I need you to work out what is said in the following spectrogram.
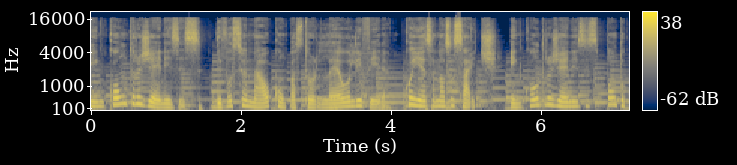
Encontro Gênesis, devocional com o pastor Léo Oliveira. Conheça nosso site encontrogenesis.com.br.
